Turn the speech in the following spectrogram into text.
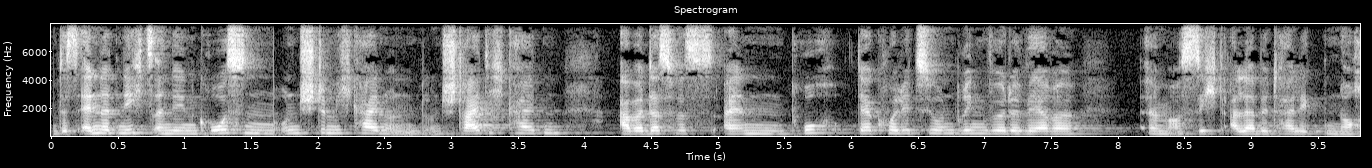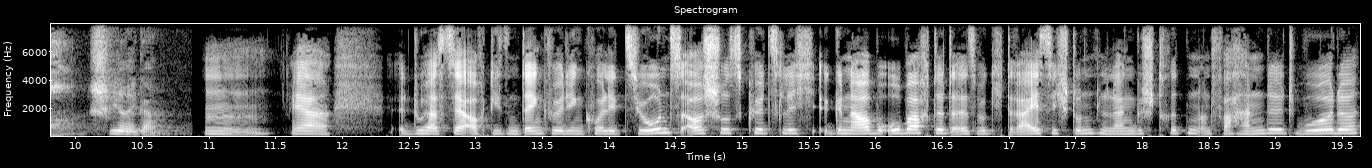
Das ändert nichts an den großen Unstimmigkeiten und, und Streitigkeiten, aber das, was einen Bruch der Koalition bringen würde, wäre ähm, aus Sicht aller Beteiligten noch schwieriger. Mm, ja. Du hast ja auch diesen denkwürdigen Koalitionsausschuss kürzlich genau beobachtet, als wirklich 30 Stunden lang gestritten und verhandelt wurde.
